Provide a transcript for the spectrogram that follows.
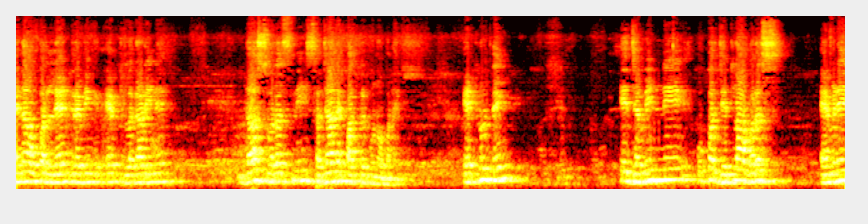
એના ઉપર લેન્ડ ગ્રેબિંગ એક્ટ લગાડીને દસ વર્ષની સજાને પાત્ર ગુનો બનાવ્યો. એટલું જ નહીં, એ જમીનની ઉપર જેટલા વર્ષ એમણે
